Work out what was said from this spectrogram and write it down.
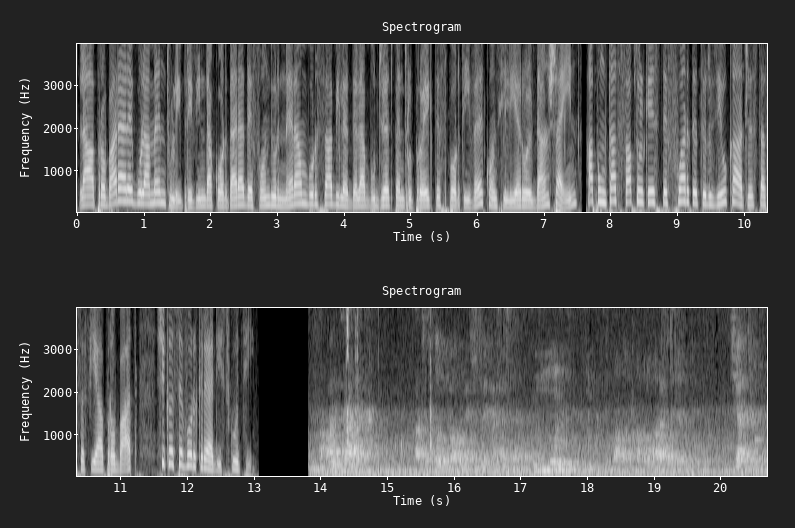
La aprobarea regulamentului privind acordarea de fonduri nerambursabile de la buget pentru proiecte sportive, consilierul Dan Shain a punctat faptul că este foarte târziu ca acesta să fie aprobat și că se vor crea discuții. Apariția acestor norme și reglemente cu mult timp după aprobarea bugetului, ceea ce, din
